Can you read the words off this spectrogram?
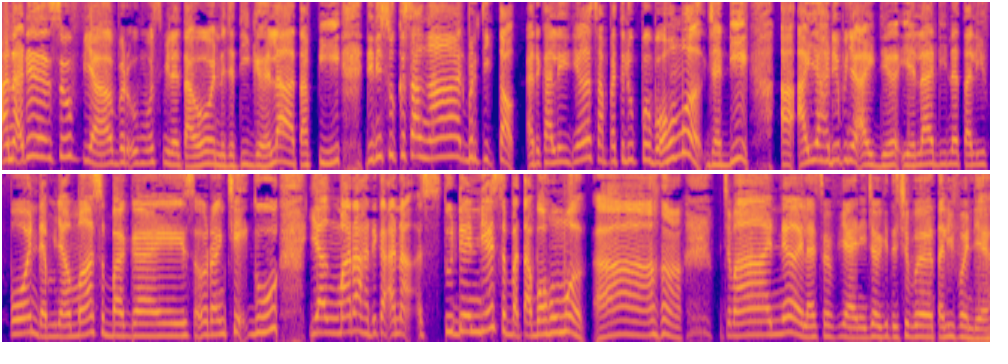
Anak dia Sofia berumur 9 tahun jadi 3 lah. Tapi Dia ni suka sangat bertiktok. Ada kalinya Sampai terlupa buat homework. Jadi uh, Ayah dia punya idea Ialah Dina telefon Dan menyamar sebagai Seorang cikgu Yang marah dekat anak Student dia Sebab tak buat homework. Ah, Macam mana lah Sofia ni. Jom kita cuba telefon dia.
